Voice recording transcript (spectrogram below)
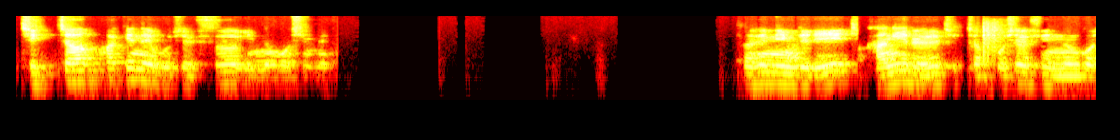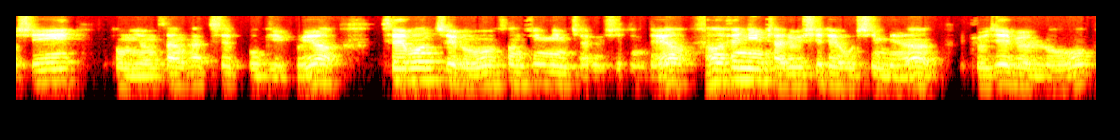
직접 확인해 보실 수 있는 곳입니다. 선생님들이 강의를 직접 보실 수 있는 곳이 동영상 학습 보기고요. 세 번째로 선생님 자료실인데요. 선생님 자료실에 오시면 교재별로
